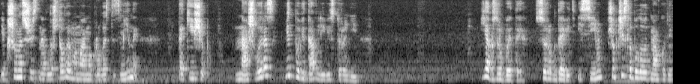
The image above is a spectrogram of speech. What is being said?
Якщо нас щось не влаштовує, ми маємо провести зміни, такі, щоб наш вираз відповідав лівій стороні. Як зробити 49 і 7, щоб числа були однакові?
